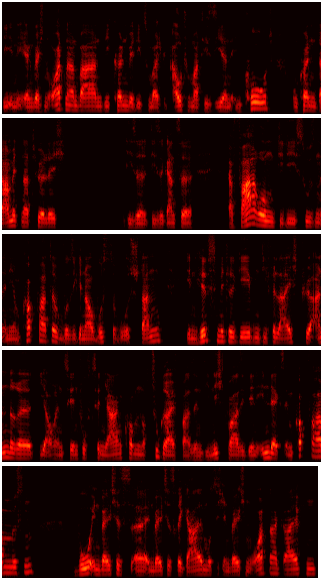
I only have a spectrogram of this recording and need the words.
die in irgendwelchen Ordnern waren, wie können wir die zum Beispiel automatisieren in Code und können damit natürlich diese, diese ganze Erfahrung, die die Susan in ihrem Kopf hatte, wo sie genau wusste, wo es stand, in Hilfsmittel geben, die vielleicht für andere, die auch in 10, 15 Jahren kommen, noch zugreifbar sind, die nicht quasi den Index im Kopf haben müssen, wo in welches, äh, in welches Regal muss ich in welchen Ordner greifen,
